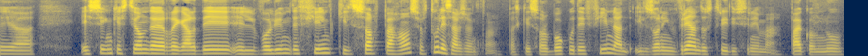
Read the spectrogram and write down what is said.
Euh, et c'est une question de regarder le volume de films qu'ils sortent par an, surtout les Argentins, parce qu'ils sortent beaucoup de films. Ils ont une vraie industrie du cinéma, pas comme nous.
